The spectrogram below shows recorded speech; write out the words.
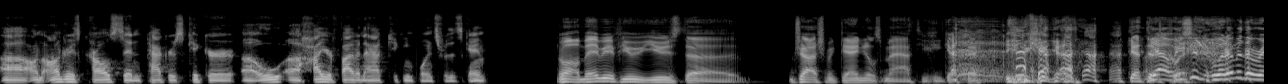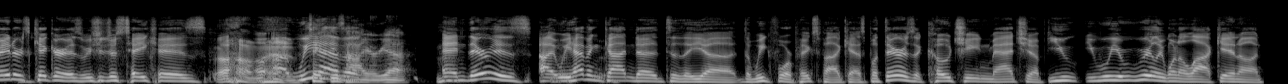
uh, on Anders Carlson, Packers kicker, uh, oh, uh, higher five and a half kicking points for this game. Well, maybe if you used uh, Josh McDaniel's math, you can get that. You could get, get there. yeah, we should whatever the Raiders kicker is, we should just take his. Oh Uh, man, we Take have his a, higher, yeah. And there is I, we haven't gotten to, to the uh the week four picks podcast but there is a coaching matchup you you we really want to lock in on.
